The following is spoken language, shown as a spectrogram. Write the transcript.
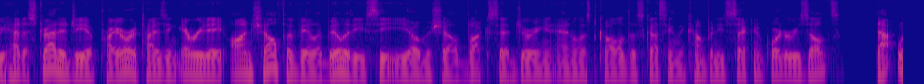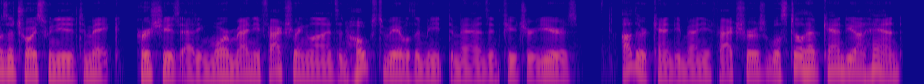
We had a strategy of prioritizing everyday on shelf availability, CEO Michelle Buck said during an analyst call discussing the company's second quarter results. That was a choice we needed to make. Hershey is adding more manufacturing lines and hopes to be able to meet demands in future years. Other candy manufacturers will still have candy on hand,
